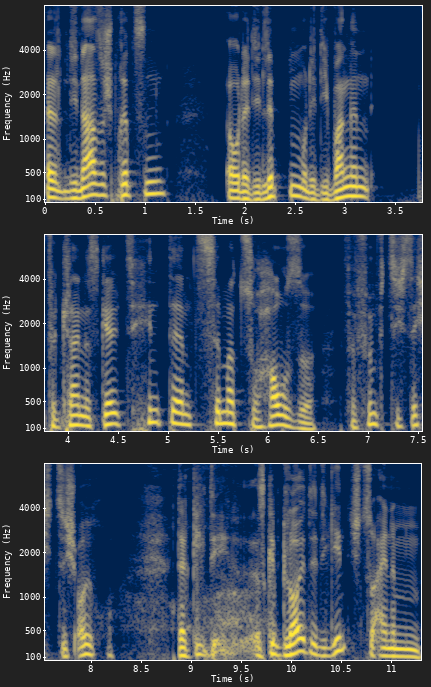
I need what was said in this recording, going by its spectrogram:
Äh, die Nase spritzen oder die Lippen oder die Wangen für kleines Geld hinterm Zimmer zu Hause für 50, 60 Euro. Da, die, es gibt Leute, die gehen nicht zu einem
